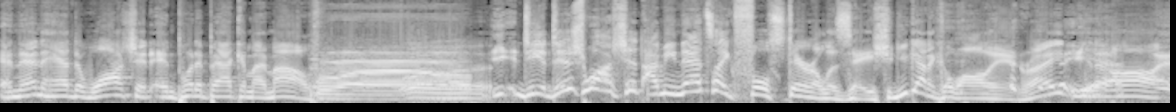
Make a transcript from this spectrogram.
And then had to wash it and put it back in my mouth. Y- Do you dishwash it? I mean, that's like full sterilization. You got to go all in, right? You Yeah. know,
